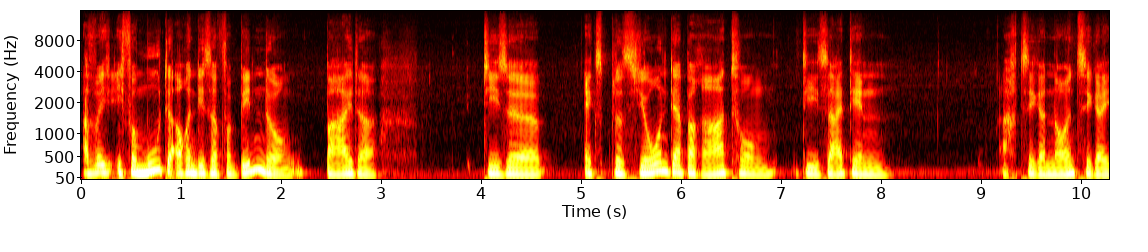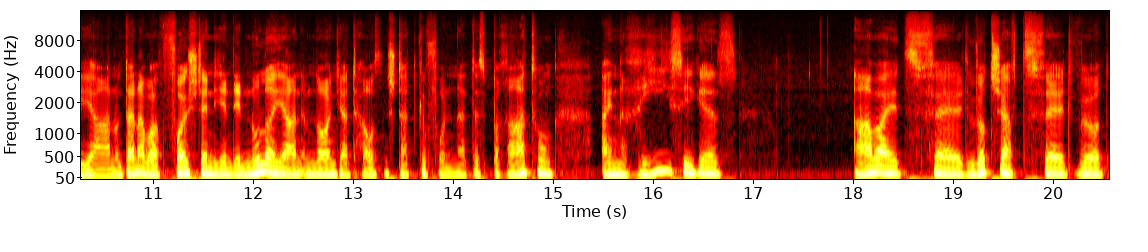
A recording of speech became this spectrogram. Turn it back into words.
Also ich, ich vermute auch in dieser Verbindung beider diese Explosion der Beratung, die seit den 80er, 90er Jahren und dann aber vollständig in den Nullerjahren im neuen Jahrtausend stattgefunden hat, dass Beratung ein riesiges Arbeitsfeld, Wirtschaftsfeld wird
